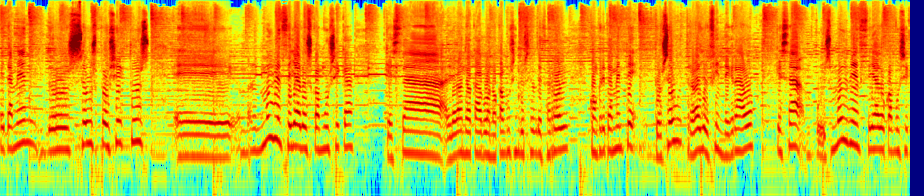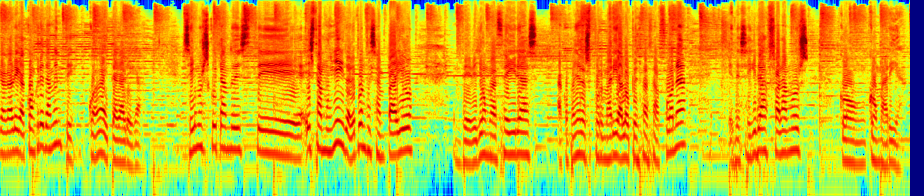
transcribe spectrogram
e tamén dos seus proxectos eh, moi vencellados coa música que está levando a cabo no campus industrial de Ferrol, concretamente do seu traballo de fin de grao, que está pois moi ben sellado coa música galega, concretamente coa gaita galega. Seguimos escoitando este esta muñeira de Ponte Sampaio de Bellón Maceiras acompañados por María López Azafona e de seguida falamos con, con María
